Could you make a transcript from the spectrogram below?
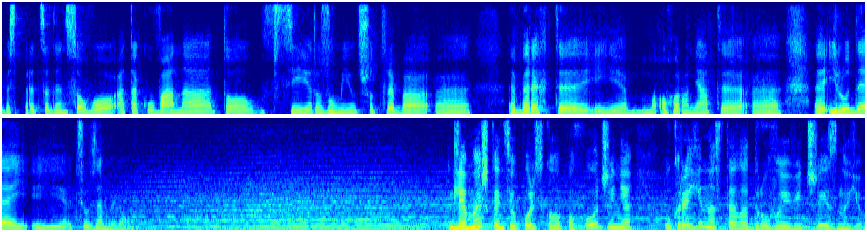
безпрецеденсово атакувана, то всі розуміють, що треба е, берегти і охороняти і людей, і цю землю. Для мешканців польського походження Україна стала другою вітчизною,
